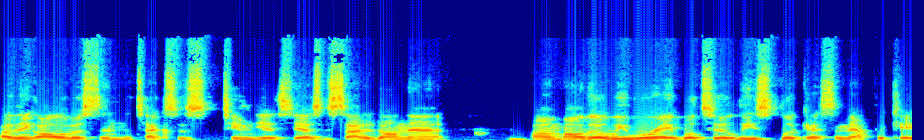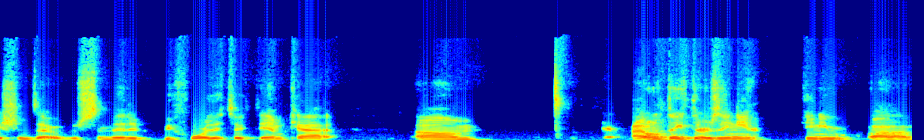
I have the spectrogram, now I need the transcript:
I think all of us in the Texas TMDSAS decided on that. Um, although we were able to at least look at some applications that were submitted before they took the MCAT, um, I don't think there's any any uh,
